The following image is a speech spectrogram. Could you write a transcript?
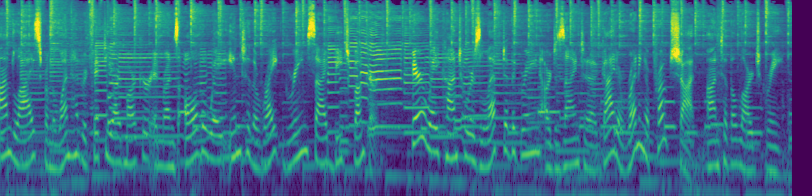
Pond lies from the 150 yard marker and runs all the way into the right green side beach bunker. Fairway contours left of the green are designed to guide a running approach shot onto the large green.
